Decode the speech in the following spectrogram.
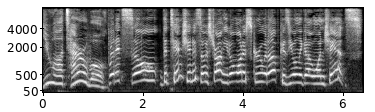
You are terrible. but it's so the tension is so strong. You don't want to screw it up because you only got one chance.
